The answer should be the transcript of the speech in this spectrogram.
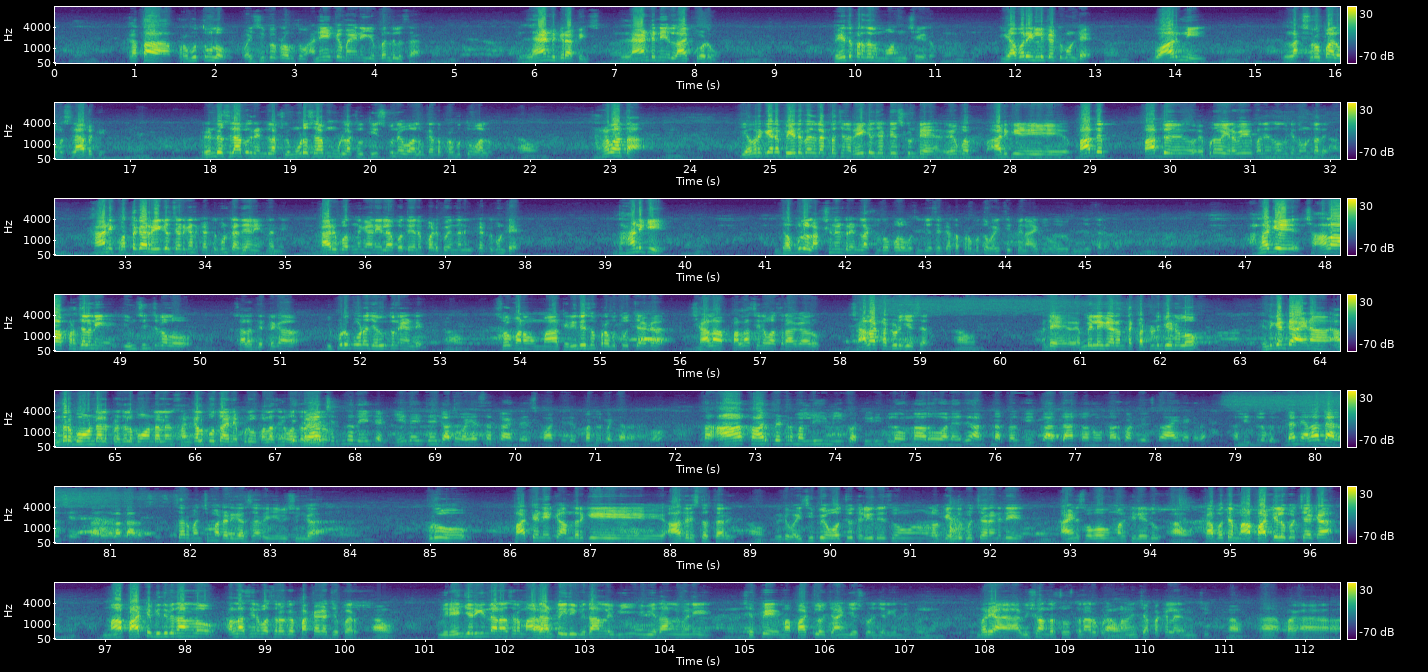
గత ప్రభుత్వంలో వైసీపీ ప్రభుత్వం అనేకమైన ఇబ్బందులు సార్. ల్యాండ్ గ్రాపింగ్స్ ల్యాండ్ని లాక్కోవడం పేద ప్రజలు మోసం చేయడం. ఎవరు ఇల్లు కట్టుకుంటే వారిని లక్ష రూపాయలు ఒక స్లాబ్కి రెండో స్లాబ్కి రెండు లక్షలు మూడో స్లాబ్ మూడు లక్షలు తీసుకునే వాళ్ళు గత ప్రభుత్వం వాళ్ళు. తర్వాత ఎవరికైనా పేద పేదలు అక్కడ వచ్చిన రేకులు చెడ్డేసుకుంటే ఒక ఆడికి పాత పాత ఎప్పుడో ఇరవై పదిహేను సంవత్సరాల క్రితం ఉంటుంది. కానీ కొత్తగా రేకుల సైడ్ కానీ కట్టుకుంటే అదేని దాన్ని. కారిపోతుంది కానీ లేకపోతే ఏమైనా పడిపోయిందని కట్టుకుంటే దానికి డబ్బులు లక్ష నుండి రెండు లక్షల రూపాయలు వసూలు చేసే గత ప్రభుత్వం వైసీపీ నాయకులు వసూలు చేశారండి అలాగే చాలా ప్రజలని హింసించడంలో చాలా దిట్టగా ఇప్పుడు కూడా జరుగుతున్నాయండి. సో మనం మా తెలుగుదేశం ప్రభుత్వం వచ్చాక చాలా పల్లా శ్రీనివాసరావు గారు చాలా కట్టుడు చేశారు. అంటే ఎమ్మెల్యే గారు అంత కట్టుడు చేయడంలో ఎందుకంటే ఆయన అందరూ బాగుండాలి ప్రజలు బాగుండాలని సంకల్పంతో ఆయన ఎప్పుడు పల్లా శ్రీనివాసరావు గారు చిన్నది ఏంటంటే ఏదైతే గత వైఎస్ఆర్ కాంగ్రెస్ పార్టీ ఇబ్బందులు పెట్టారో ఆ కార్పొరేటర్ మళ్ళీ మీకు టీడీపీలో ఉన్నారు అనేది అంటున్నారు. కదా మీ కా- దాంట్లోనే ఉన్నారు కంటిన్యూస్ ఆయనే కదా మళ్ళీ ఇందులోకి వచ్చి. దాన్ని ఎలా బ్యాలెన్స్ చేస్తున్నారు? ఎలా బ్యాలెన్స్ చేస్తారు సార్ మంచి మాట అడిగారు సార్ ఈ విషయంగా. ఇప్పుడు పార్టీ అనేక అందరికీ ఆదరిస్తారు. సార్ ఇటు వైసీపీ అవ్వచ్చు తెలుగుదేశంలోకి ఎందుకు వచ్చారనేది ఆయన స్వభావం మాకు తెలియదు. కాకపోతే మా పార్టీలోకి వచ్చాక మా పార్టీ విధి విధానంలో పల్లా శ్రీనివాసరావు గారు పక్కాగా చెప్పారు. మీరేం జరిగింది అనవసరం మా దాంట్లో ఇది విధానాలు ఇవి ఈ విధానాలు అని చెప్పి మా పార్టీలో జాయిన్ చేసుకోవడం జరిగింది. మరి ఆ విషయం అందరూ చూస్తున్నారు కూడా. మనం ఏం చెప్పక్కర్లేదు నుంచి.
